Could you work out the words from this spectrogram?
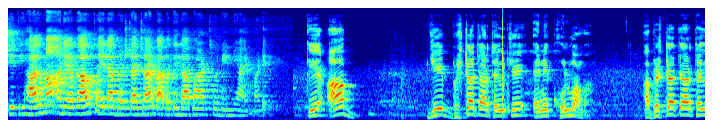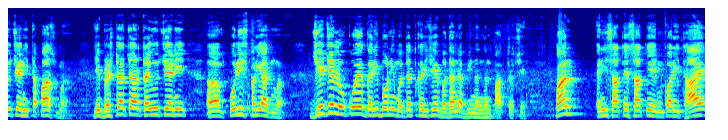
જેથી હાલમાં અને અગાઉ થયેલા ભ્રષ્ટાચાર બાબતે લાભાર્થીઓને ન્યાય મળે. કે આ જે ભ્રષ્ટાચાર થયું છે એને ખોલવામાં આ ભ્રષ્ટાચાર થયું છે એની તપાસમાં. જે ભ્રષ્ટાચાર થયું છે એની પોલીસ ફરિયાદમાં. જે જે લોકોએ ગરીબોની મદદ કરી છે એ બધાને અભિનંદન પાત્ર છે. પણ એની સાથે સાથે ઇન્કવાયરી થાય.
